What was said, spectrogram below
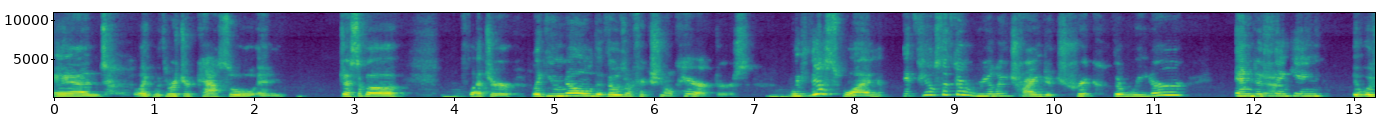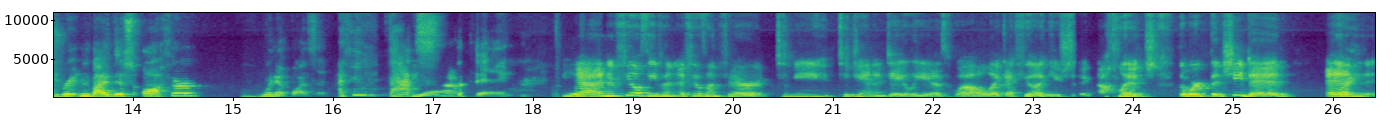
and like with Richard Castle and Jessica Fletcher, like you know that those are fictional characters. Mm-hmm. With this one, it feels like they're really trying to trick the reader into Yeah. thinking it was written by this author when Mm-hmm. it wasn't. I think that's Yeah. the thing. Yeah, and it feels even it feels unfair to me to Janet Dailey as well. Like I feel like you should acknowledge the work that she did and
